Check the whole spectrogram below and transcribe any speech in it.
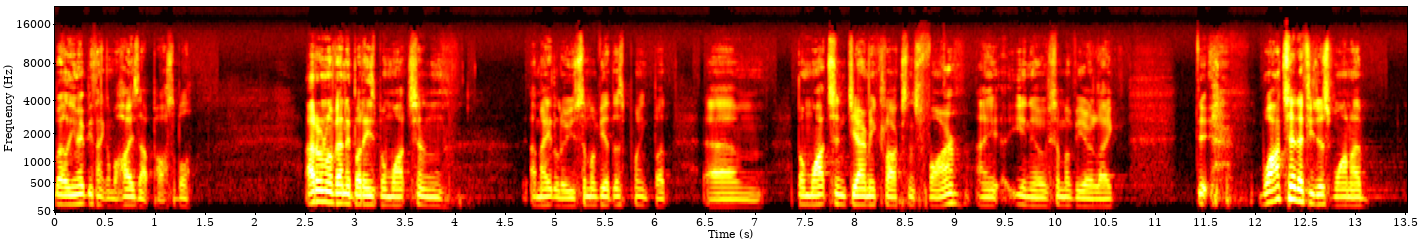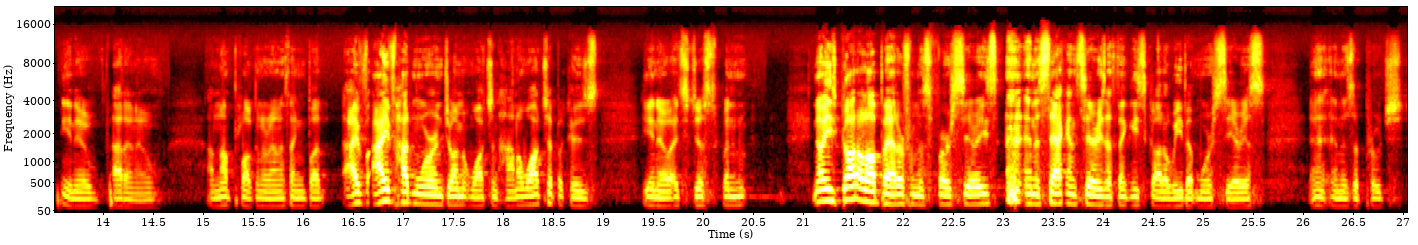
Well, you might be thinking, well, how is that possible? I don't know if anybody's been watching, I might lose some of you at this point, but um, been watching Jeremy Clarkson's Farm. I, you know, some of you are like, watch it if you just want to, you know, I don't know. I'm not plugging or anything, but I've I've had more enjoyment watching Hannah watch it because, you know, it's just when. Now he's got a lot better from his first series. in the second series, I think he's got a wee bit more serious in, in his approach,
